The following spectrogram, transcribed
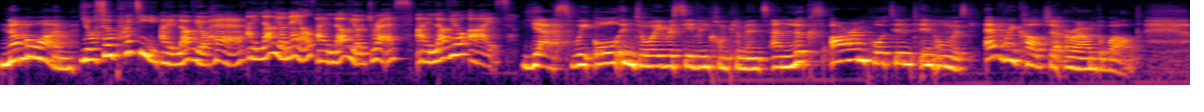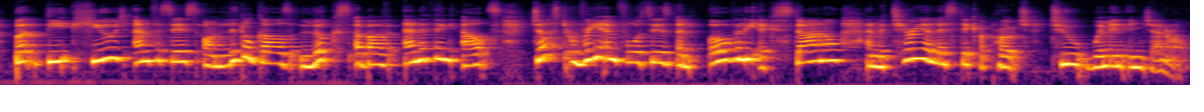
Number one. You're so pretty. I love your hair. I love your nails. I love your dress. I love your eyes. Yes, we all enjoy receiving compliments and looks are important in almost every culture around the world. But the huge emphasis on little girls' looks above anything else just reinforces an overly external and materialistic approach to women in general.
